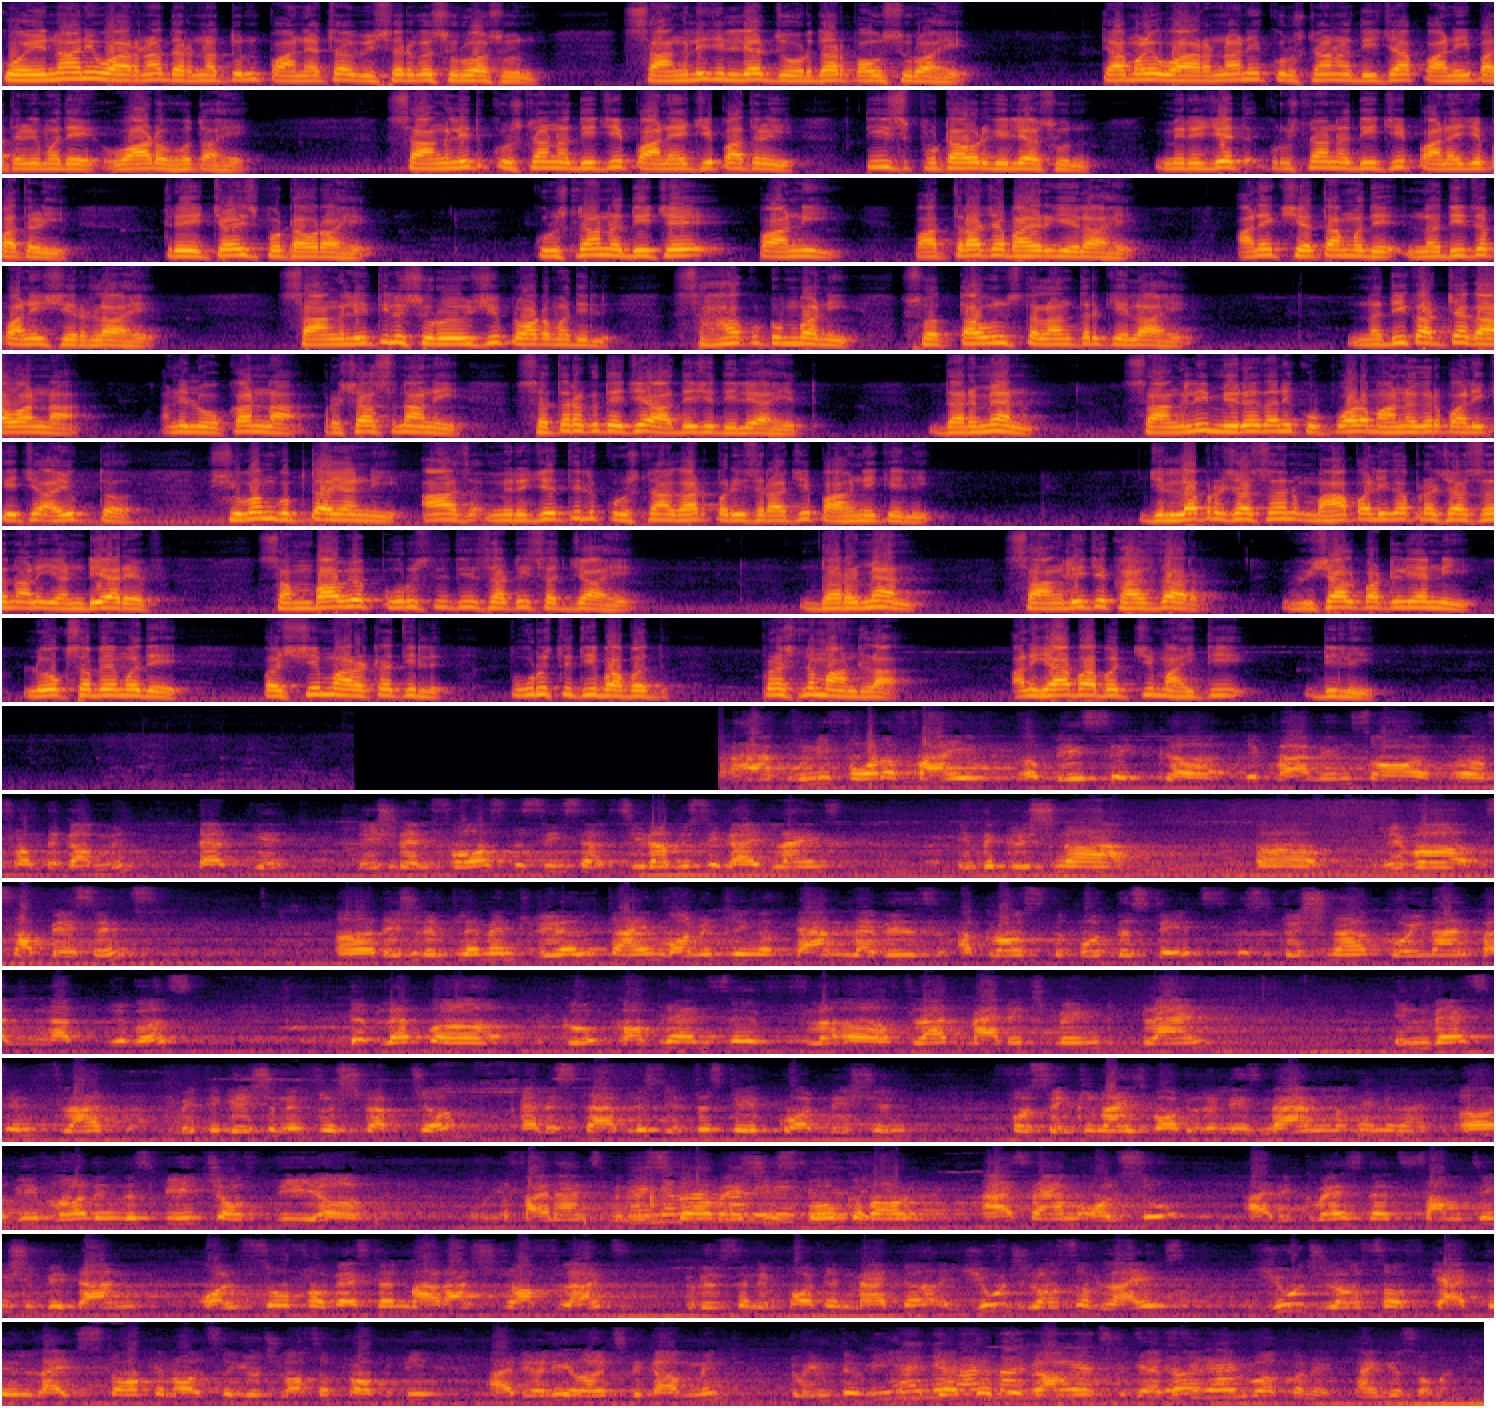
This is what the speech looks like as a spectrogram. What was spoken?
कोयना आणि वारणा धरणातून पाण्याचा विसर्ग सुरू असून सांगली जिल्ह्यात जोरदार पाऊस सुरू आहे. त्यामुळे वारणा आणि कृष्णा नदीच्या पाणी पातळीमध्ये वाढ होत आहे. सांगलीत कृष्णा नदीची पाण्याची पातळी तीस फुटावर गेली असून मिरजेत कृष्णा नदीची पाण्याची पातळी त्रेचाळीस फुटावर आहे. कृष्णा नदीचे पाणी पात्राच्या बाहेर गेलं आहे. अनेक शेतामध्ये नदीचं पाणी शिरलं आहे. सांगलीतील सूर्यवंशी प्लॉटमधील सहा कुटुंबांनी स्वतःहून स्थलांतर केलं आहे. नदीकाठच्या गावांना आणि लोकांना प्रशासनाने सतर्कतेचे आदेश दिले आहेत. दरम्यान सांगली मिरज आणि कुपवाड महानगरपालिकेचे आयुक्त शुभम गुप्ता यांनी आज मिरजेतील कृष्णाघाट परिसराची पाहणी केली. जिल्हा प्रशासन महापालिका प्रशासन आणि एन डी आर एफ संभाव्य पूरस्थितीसाठी सज्ज आहे. दरम्यान सांगलीचे खासदार विशाल पाटील यांनी लोकसभेमध्ये पश्चिम महाराष्ट्रातील पूरस्थितीबाबत प्रश्न मांडला आणि याबाबतची माहिती दिली have only four or five uh, basic uh, requirements or uh, from the government that they, they should enforce the CWC guidelines in the Krishna uh, River sub-basins. Uh, they should implement real-time monitoring of dam levels across the, both the states. This is Krishna, Koina, and Panchnath rivers. Develop a co- comprehensive fl- uh, flood management plan invest in flood mitigation infrastructure and establish interstate coordination for synchronized water release. Ma'am, uh, we've heard in the speech of the uh, finance minister where she spoke about Assam also. I request that something should be done also for Western Maharashtra floods because it's an important matter. Huge loss of lives, huge loss of cattle, livestock, and also huge loss of property. I really urge the government to intervene, get the two governments together and work on it. Thank you so much.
